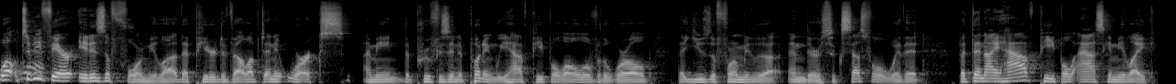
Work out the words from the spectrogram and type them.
Well, to be fair, it is a formula that Peter developed and it works. I mean, the proof is in the pudding. We have people all over the world that use the formula and they're successful with it. But then I have people asking me, like,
